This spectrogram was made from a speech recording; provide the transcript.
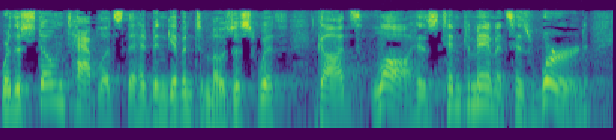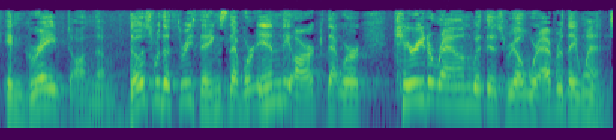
were the stone tablets that had been given to Moses with God's law, his Ten Commandments, his word engraved on them. Those were the three things that were in the ark that were carried around with Israel wherever they went.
